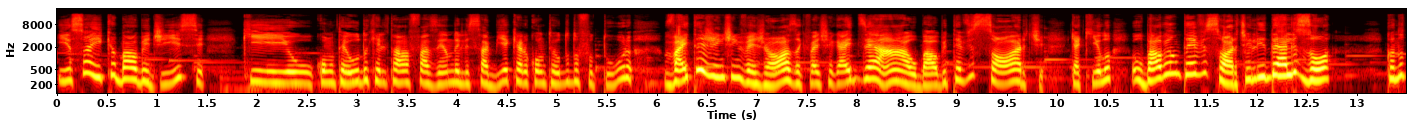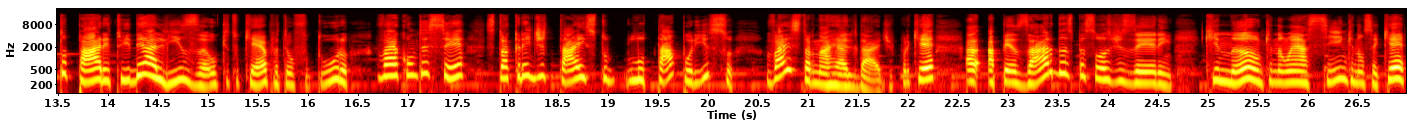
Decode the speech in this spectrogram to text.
Isso aí que o Balbi disse, que o conteúdo que ele estava fazendo, ele sabia que era o conteúdo do futuro. Vai ter gente invejosa que vai chegar e dizer: ah, o Balbi teve sorte, que aquilo. O Balbi não teve sorte, ele idealizou. Quando tu para e tu idealiza o que tu quer pro teu futuro, vai acontecer. Se tu acreditar e se tu lutar por isso, vai se tornar realidade. Porque, a, apesar das pessoas dizerem que não, que não é assim, que não sei o quê,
